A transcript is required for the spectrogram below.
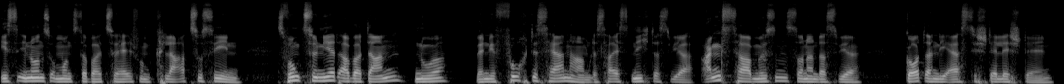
ist in uns, um uns dabei zu helfen, um klar zu sehen. Es funktioniert aber dann nur, wenn wir Furcht des Herrn haben. Das heißt nicht, dass wir Angst haben müssen, sondern dass wir Gott an die erste Stelle stellen,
